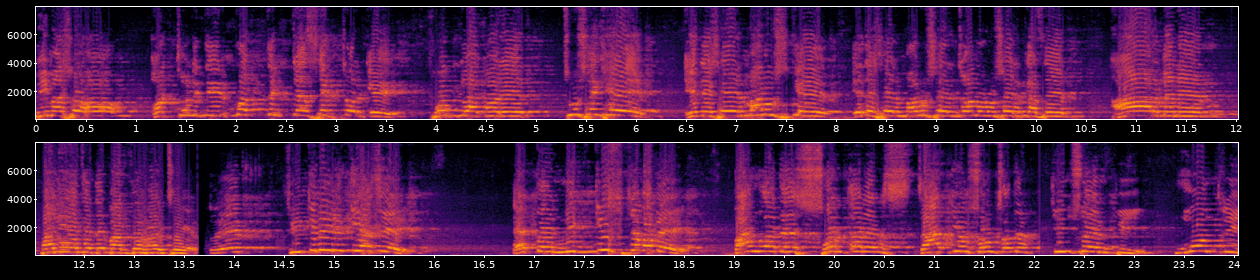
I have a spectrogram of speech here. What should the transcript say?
বিমা সহ অর্থনীতির প্রত্যেকটা সেক্টরকে ফোকলা করে চুষে খেয়ে এদেশের মানুষকে, এদেশের মানুষের জনরোষের কাছে হার মেনে পালিয়ে যেতে বাধ্য হয়েছে। পৃথিবীর ইতিহাসে এত নিকৃষ্ট ভাবে বাংলাদেশ সরকারের জাতীয় সংসদের তিনশো এমপি, মন্ত্রী,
